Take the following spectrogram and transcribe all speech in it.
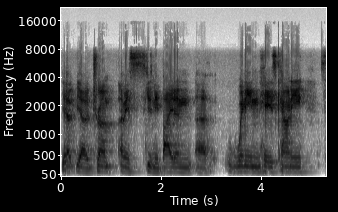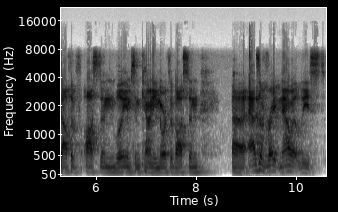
Yeah, yeah. Trump, I mean, excuse me, Biden uh, winning Hays County, south of Austin, Williamson County, north of Austin. Uh, as of right now, at least,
